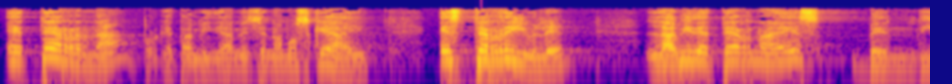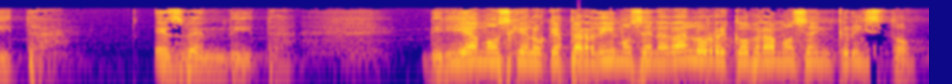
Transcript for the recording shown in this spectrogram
eterna, porque también ya mencionamos que hay, es terrible, la vida eterna es bendita. Es bendita. Diríamos que lo que perdimos en Adán lo recobramos en Cristo.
